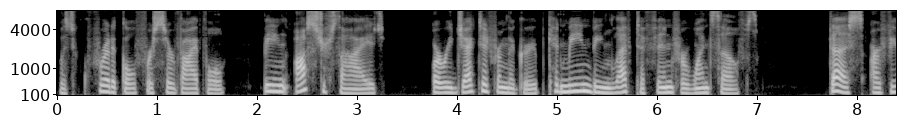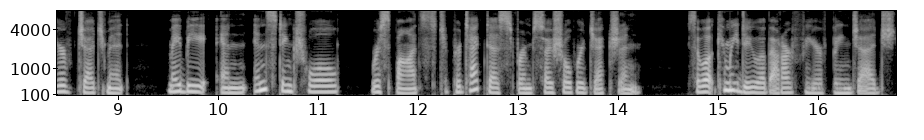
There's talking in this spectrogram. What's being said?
was critical for survival. Being ostracized or rejected from the group can mean being left to fend for oneself. Thus, our fear of judgment may be an instinctual response to protect us from social rejection. So, what can we do about our fear of being judged?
